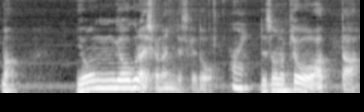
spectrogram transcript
まあ4行ぐらいしかないんですけどはい。でその今日あった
